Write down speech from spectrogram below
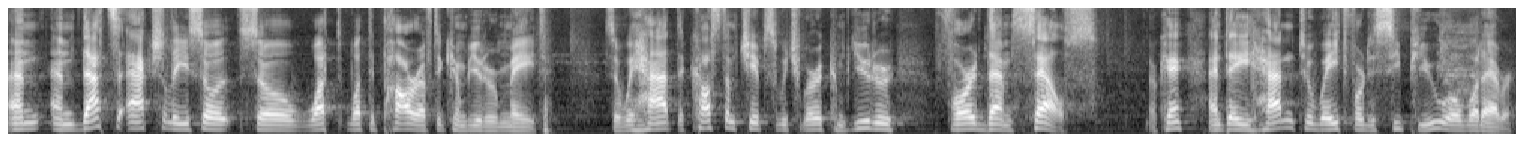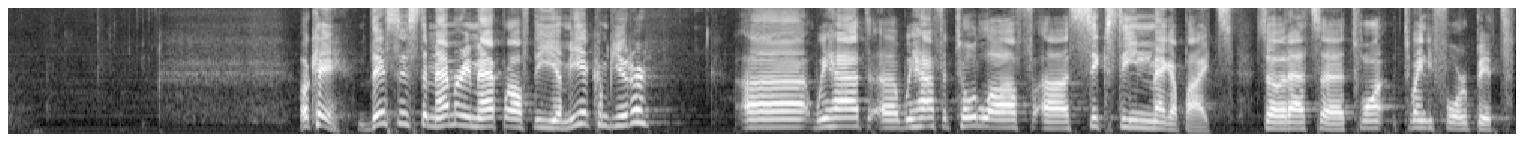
And, and that's actually so, so what, what the power of the computer made. So we had the custom chips, which were a computer for themselves, okay? And they hadn't to wait for the CPU or whatever. Okay, this is the memory map of the Amiga computer. Uh, we, had, uh, we have a total of uh, 16 megabytes. So that's a 24-bit,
